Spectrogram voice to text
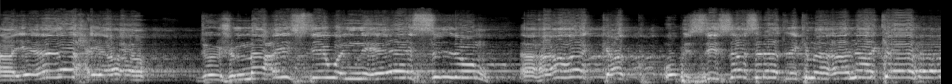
أيحيا دوج معيشتي والناس سلوم. هكاك وبالزيزة سرات لك ماناك لا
